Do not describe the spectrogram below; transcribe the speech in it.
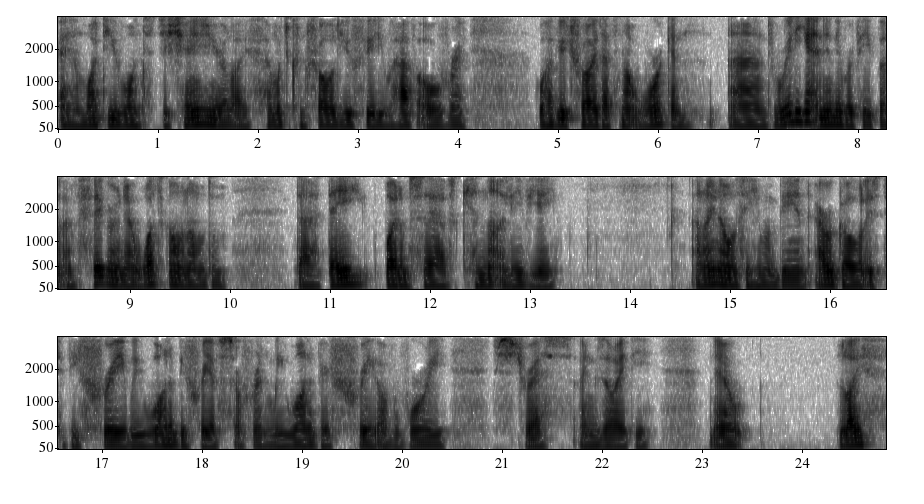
And what do you want to change in your life? How much control do you feel you have over it? What have you tried that's not working? And really getting in there with people and figuring out what's going on with them that they by themselves cannot alleviate. And I know as a human being, our goal is to be free. We want to be free of suffering. We want to be free of worry, stress, anxiety. Now, life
